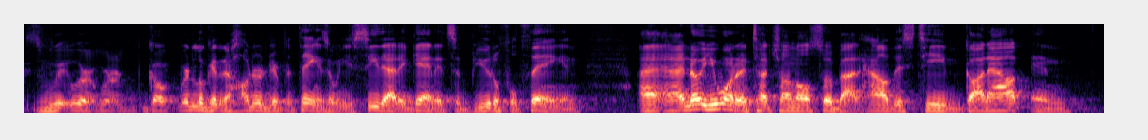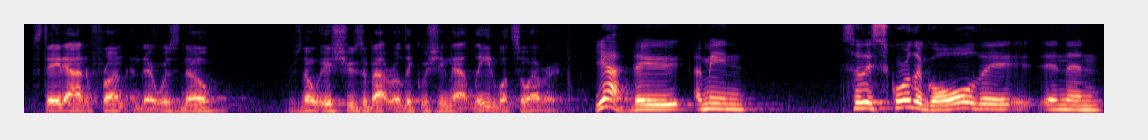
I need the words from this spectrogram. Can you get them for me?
'cause we- We're, we're, we're looking at a hundred different things, and when you see that again, it's a beautiful thing. And I, and I know you wanted to touch on also about how this team got out and stayed out in front, and there was no, there was no issues about relinquishing that lead whatsoever. yeah, they. I mean, so they score the goal, they and then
